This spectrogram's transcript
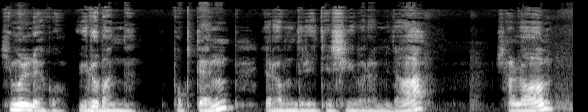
힘을 내고 위로받는 복된 여러분들이 되시기 바랍니다. 샬롬.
